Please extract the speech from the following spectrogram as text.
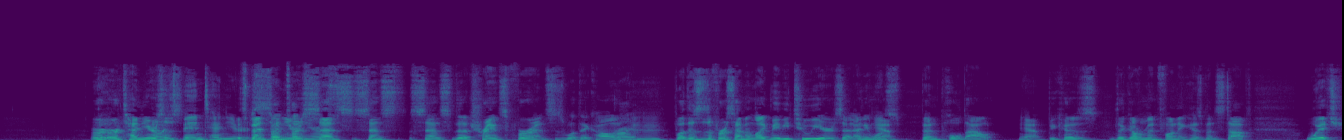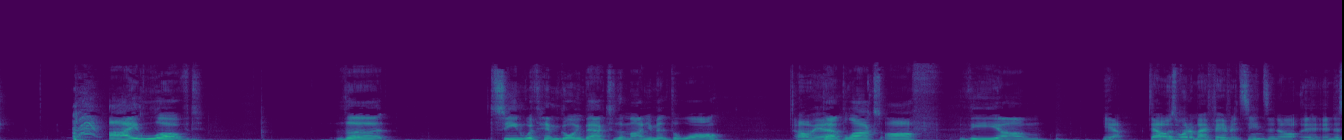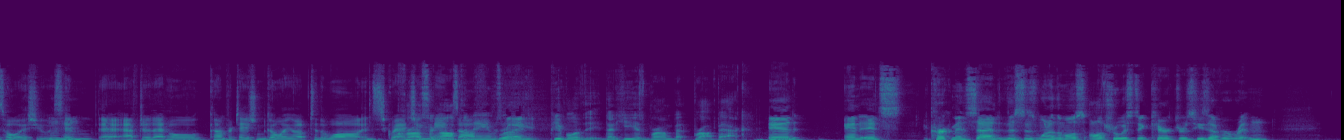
or, or ten years No, it's is been 10 years. it's been It's ten been 10 years, years. since since since the transference is what they call it. Right. But this is the first time in like maybe two years that anyone's been pulled out Yeah. because the government funding has been stopped, which I loved the scene with him going back to the monument, the wall Oh, yeah. that blocks off the um Yeah, that was one of my favorite scenes in all in, in this whole issue. Was him Mm-hmm. uh, after that whole confrontation going up to the wall and scratching crossing names off off. the names Right. that he, people of the, that he has brought, brought back. and and it's Kirkman said this is one of the most altruistic characters he's ever written.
